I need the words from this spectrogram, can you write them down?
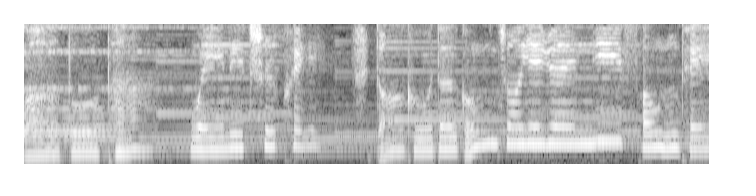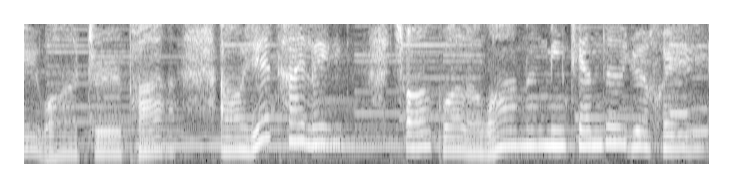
我不怕为你吃亏，多苦的工作也愿意奉陪，我只怕熬夜太累，错过了我们明天的约会。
